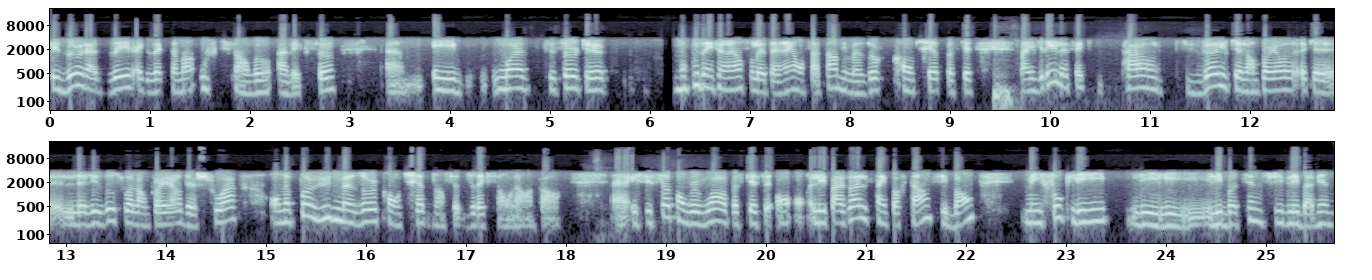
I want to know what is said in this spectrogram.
c'est dur à dire exactement où ce qui s'en va avec ça. Euh, et moi, c'est sûr que beaucoup d'infirmières sur le terrain, on s'attend à des mesures concrètes parce que malgré le fait qu'ils parlent qu'ils veulent que l'employeur, que le réseau soit l'employeur de choix, on n'a pas vu de mesures concrètes dans cette direction-là encore. Euh, et c'est ça qu'on veut voir parce que les paroles, c'est important, c'est bon, mais il faut que les, les, les, les bottines suivent les babines,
